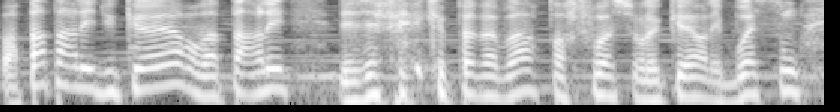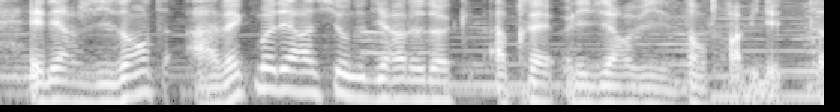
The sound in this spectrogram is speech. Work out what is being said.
On va pas parler du cœur, on va parler des effets que peuvent avoir parfois sur le cœur les boissons énergisantes avec modération, nous dira le doc après Olivier Revise dans trois minutes.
